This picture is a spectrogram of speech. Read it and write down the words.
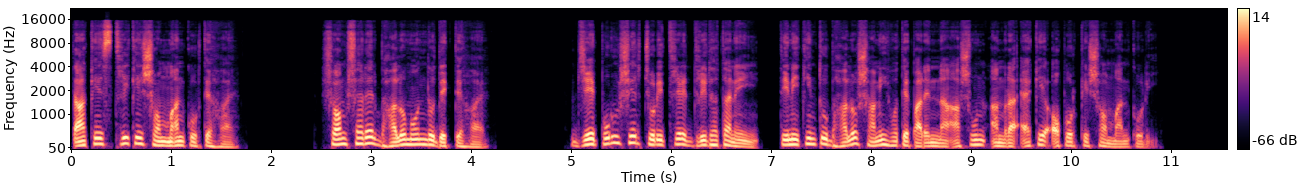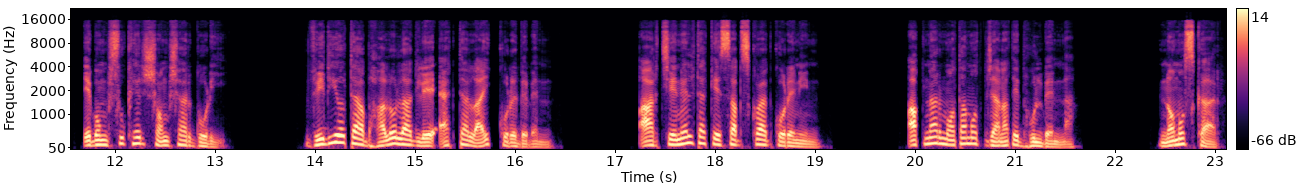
তাকে স্ত্রীকে সম্মান করতে হয়। সংসারের ভালোমন্দ দেখতে হয়। যে পুরুষের চরিত্রের দৃঢ়তা নেই, তিনি কিন্তু ভালো স্বামী হতে পারেন না। আসুন আমরা একে অপরকে সম্মান করি। এবং সুখের সংসার গড়ি। ভিডিওটা ভালো লাগলে একটা লাইক করে দেবেন। আর চ্যানেলটাকে সাবস্ক্রাইব করে নিন। আপনার মতামত জানাতে ভুলবেন না। নমস্কার।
